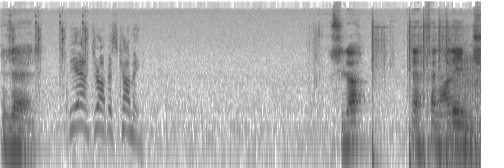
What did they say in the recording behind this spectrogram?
Güzel. Silah. Eh fena değilmiş.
